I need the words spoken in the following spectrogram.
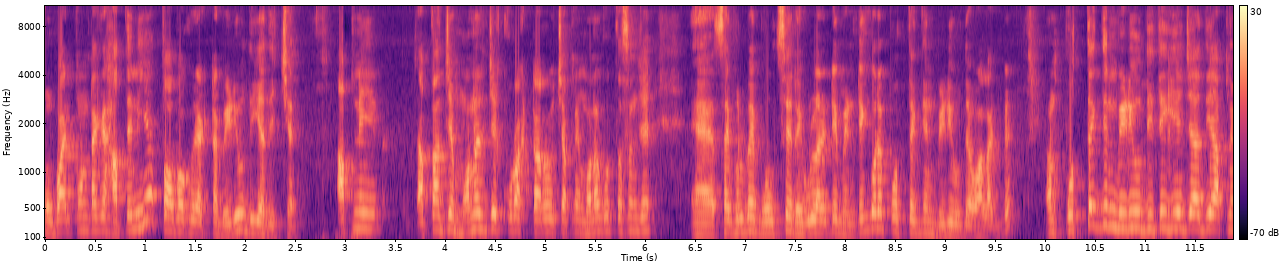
মোবাইল ফোনটাকে হাতে নিয়ে তবা করে একটা ভিডিও দিয়ে দিচ্ছেন। আপনি, আপনার যে মনের যে কোরাকটা রয়েছে, আপনি মনে করতেছেন যে সাইফুল ভাই বলছে রেগুলারিটি মেনটেন করে প্রত্যেক দিন ভিডিও দেওয়া লাগবে। কারণ প্রত্যেক দিন ভিডিও দিতে গিয়ে যদি আপনি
